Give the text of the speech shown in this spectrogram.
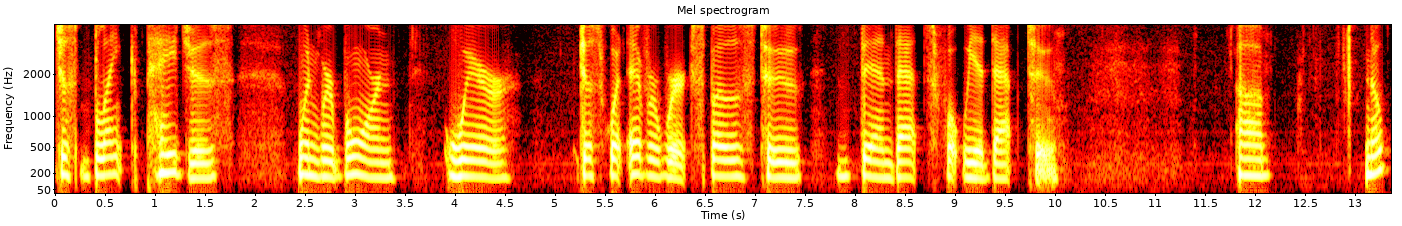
just blank pages when we're born, where just whatever we're exposed to, then that's what we adapt to. Uh, nope.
